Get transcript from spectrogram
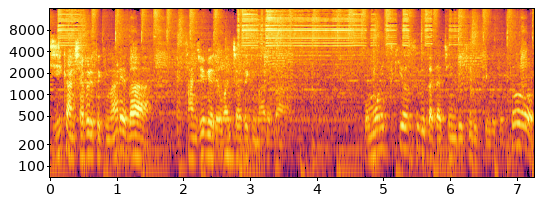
1時間しゃべる時もあれば30秒で終わっちゃう時もあれば思いつきをすぐ形にできるっていうことと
